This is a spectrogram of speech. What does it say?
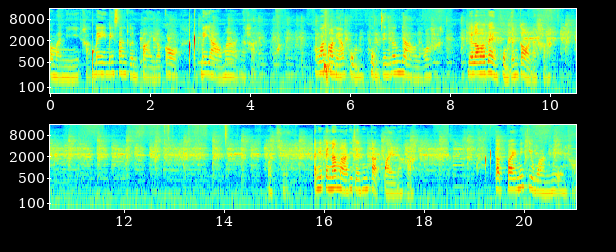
ประมาณนี้ค่ะ ไม่ไม่สั้นเกินไปแล้วก็ไม่ยาวมากนะคะ ราะว่าตอนนี้ผมผมเจนเริ่มยาวแล้วอะค่ะ เดี๋ยวเรามาแบ่งผมกันก่อนนะคะ โอเค อันนี้เป็นหน้าม้าที่เจนเพิ่งตัดไปนะคะ ตัดไปไม่กี่วันนี่เองค่ะ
